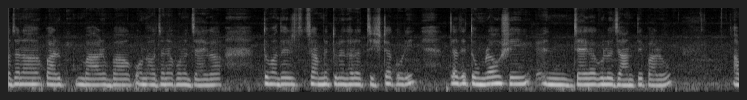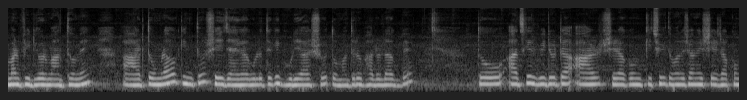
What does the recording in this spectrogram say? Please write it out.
অজানা পার্ক, বার বা কোনো অজানা কোনো জায়গা তোমাদের সামনে তুলে ধরার চেষ্টা করি, যাতে তোমরাও সেই জায়গাগুলো জানতে পারো আমার ভিডিওর মাধ্যমে। আর তোমরাও কিন্তু সেই জায়গাগুলো থেকে ঘুরে আসো, তোমাদেরও ভালো লাগবে। তো আজকের ভিডিওটা আর সেরকম কিছুই তোমাদের সঙ্গে সেরকম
